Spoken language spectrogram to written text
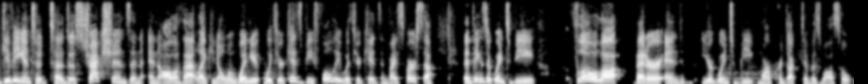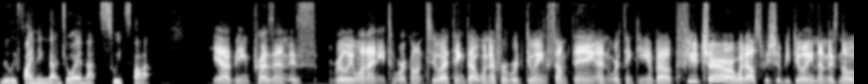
giving into to distractions and and all of that like you know when, when you with your kids be fully with your kids and vice versa then things are going to be flow a lot better and you're going to be more productive as well. So really finding that joy and that sweet spot. Yeah, being present is really one I need to work on too. I think that whenever we're doing something and we're thinking about the future or what else we should be doing, then there's no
